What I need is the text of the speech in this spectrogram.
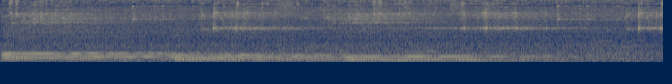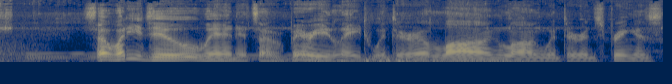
So, what do you do when it's a very late winter, a long, long winter, and spring is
